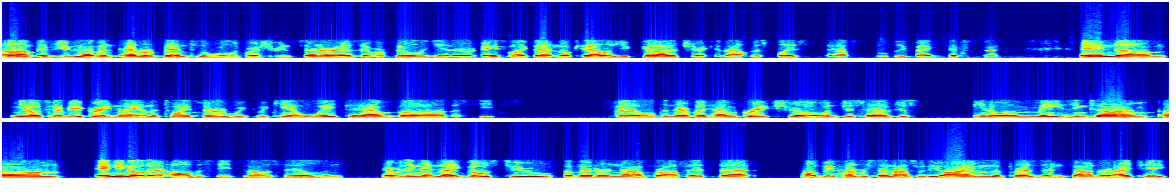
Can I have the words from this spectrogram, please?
um, if you haven't ever been to the World Equestrian Center as they were building it or anything like that in Ocala, you've got to check it out. This place is absolutely magnificent. And, um, you know, it's going to be a great night on the 23rd. We, we can't wait to have uh, the seats filled and everybody have a great show and just have just you know, an amazing time. Um, and you know that all the seats and all the sales and everything that night goes to a veteran nonprofit that I'll be 100% honest with you. I'm the president and founder. I take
